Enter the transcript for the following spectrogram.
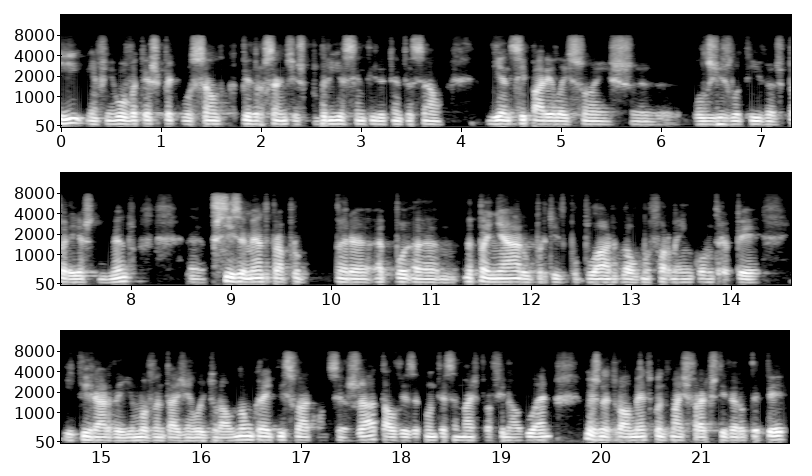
e, enfim, houve até especulação de que Pedro Sánchez poderia sentir a tentação de antecipar eleições uh, legislativas para este momento, precisamente para para apanhar o Partido Popular de alguma forma em contrapé e tirar daí uma vantagem eleitoral. Não creio que isso vá acontecer já, talvez aconteça mais para o final do ano, mas naturalmente, quanto mais fraco estiver o PP,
